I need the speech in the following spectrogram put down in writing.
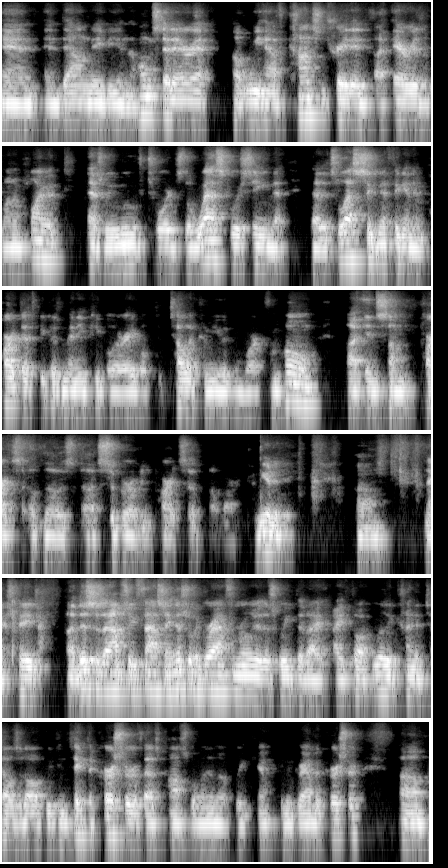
and, and down maybe in the Homestead area. Uh, we have concentrated uh, areas of unemployment. As we move towards the west, we're seeing that that it's less significant. In part, that's because many people are able to telecommute and work from home uh, in some parts of those uh, suburban parts of, of our community. Um, next page. Uh, this is absolutely fascinating. This was a graph from earlier this week that I, I thought really kind of tells it all. If we can take the cursor, if that's possible, I don't know if we can, can we grab the cursor. Um,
